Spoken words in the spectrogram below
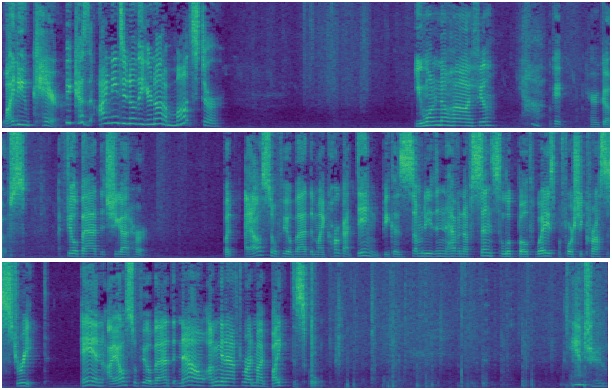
Why do you care? Because I need to know that you're not a monster. You want to know how I feel? Yeah. Okay, here it goes. I feel bad that she got hurt. But I also feel bad that my car got dinged because somebody didn't have enough sense to look both ways before she crossed the street. And I also feel bad that now I'm gonna have to ride my bike to school. Andrew,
